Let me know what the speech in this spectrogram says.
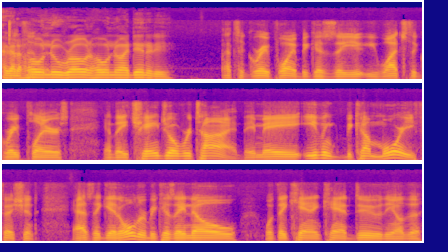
I got a whole new role and a whole new identity. That's a great point because you, you watch the great players and they change over time. They may even become more efficient as they get older because they know what they can and can't do. You know, the,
